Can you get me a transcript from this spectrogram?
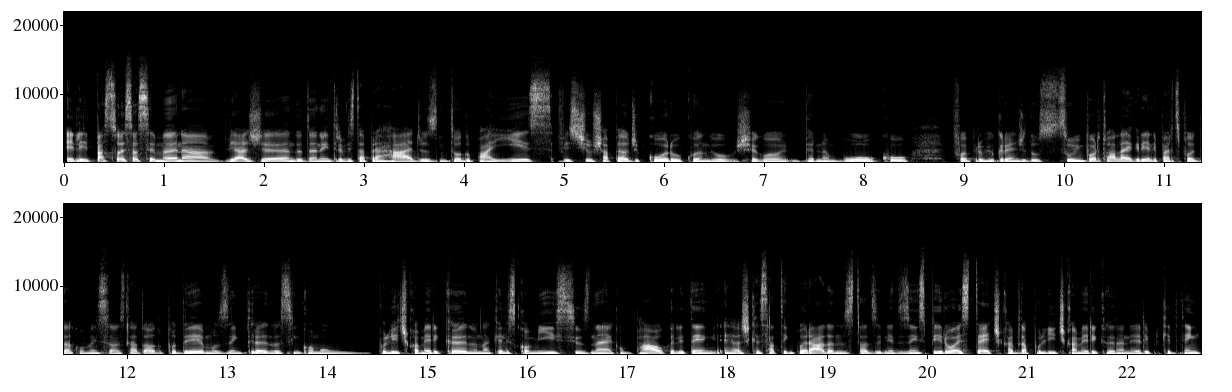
ele passou essa semana viajando, dando entrevista para rádios em todo o país, vestiu chapéu de couro quando chegou em Pernambuco, foi para o Rio Grande do Sul, em Porto Alegre, ele participou da convenção estadual do Podemos, entrando assim como um político americano naqueles comícios, né, com palco. Ele tem, eh, acho que essa temporada nos Estados Unidos inspirou a estética da política americana nele, porque ele tem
